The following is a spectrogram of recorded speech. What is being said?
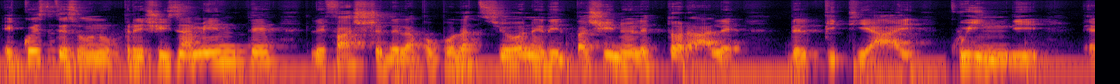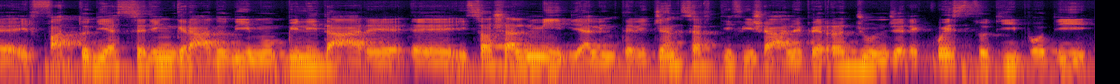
e queste sono precisamente le fasce della popolazione del bacino elettorale del PTI. Quindi eh, il fatto di essere in grado di mobilitare eh, i social media, l'intelligenza artificiale per raggiungere questo tipo di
